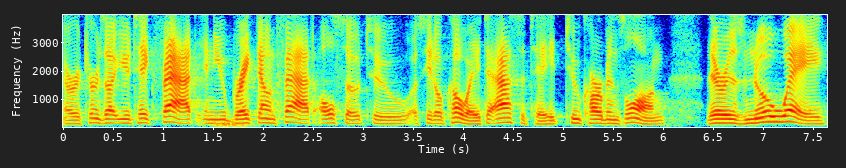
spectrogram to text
or it turns out you take fat and you break down fat also to acetyl-CoA to acetate, two carbons long, there is no way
